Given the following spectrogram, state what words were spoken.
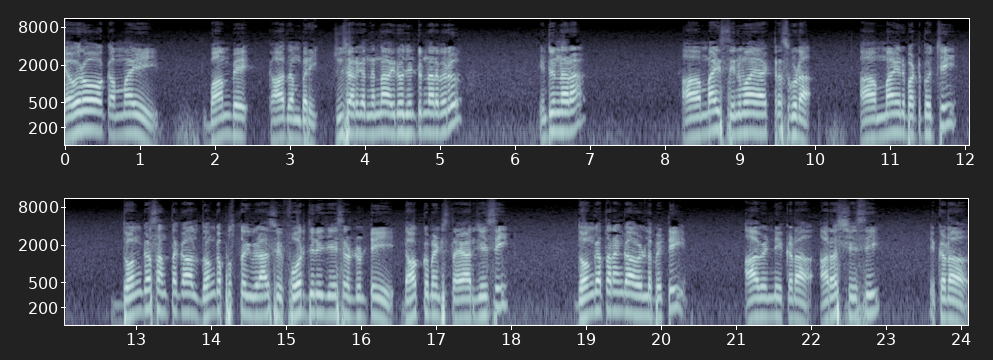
ఎవరో ఒక అమ్మాయి బాంబే కాదంబరి. చూశారు కదా నిన్న ఈరోజు వింటున్నారా మీరు? వింటున్నారా? ఆ అమ్మాయి సినిమా యాక్ట్రెస్ కూడా. ఆ అమ్మాయిని పట్టుకొచ్చి దొంగ సంతకాలు దొంగ పుస్తకం రాసి ఫోర్జరీ చేసినటువంటి డాక్యుమెంట్స్ తయారు చేసి దొంగతనంగా ఆవిడలో పెట్టి ఆవిడ్ని ఇక్కడ అరెస్ట్ చేసి ఇక్కడ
